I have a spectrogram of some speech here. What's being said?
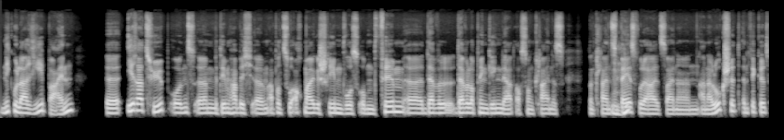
Nicola Rehbein. Äh, irrer Typ und ähm, mit dem habe ich ähm, ab und zu auch mal geschrieben, wo es um Film äh, Devel Developing ging. Der hat auch so ein kleines, so einen kleinen mhm. Space, wo er halt seinen Analog-Shit entwickelt.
